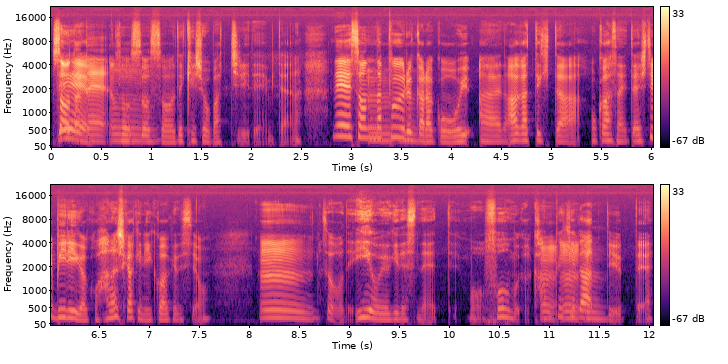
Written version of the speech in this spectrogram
でそうだね。うん。そうそうそう。で化粧バッチリでみたいな。でそんなプールからこうおいあの上がってきたお母さんに対してビリーがこう話しかけに行くわけですよ。うん。そうでいい泳ぎですねってもうフォームが完璧だって言って、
